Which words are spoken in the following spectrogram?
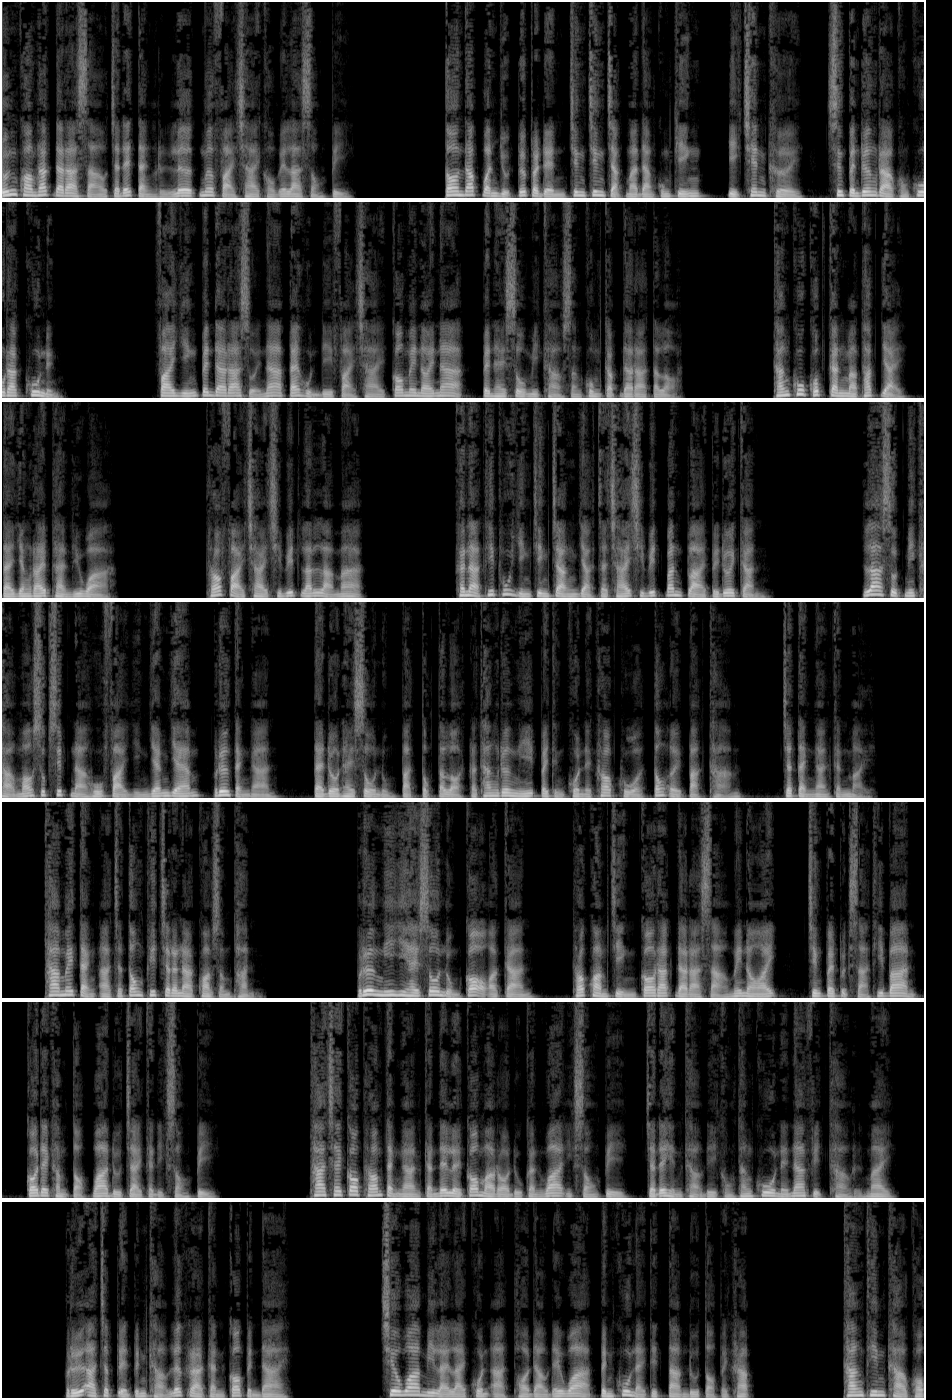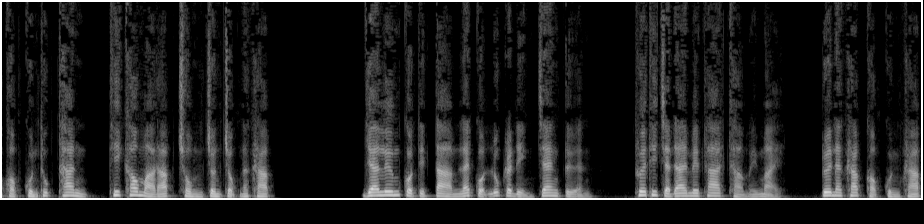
ลุ้นความรักดาราสาวจะได้แต่งหรือเลิกเมื่อฝ่ายชายขอเวลาสองปี ต้อนรับวันหยุดด้วยประเด็นจึ้งจึ้งจากมาดามกุ้งกิ้ง อีกเช่นเคย ซึ่งเป็นเรื่องราวของคู่รักคู่หนึ่ง ฝ่ายหญิงเป็นดาราสวยหน้าแป้หุ่นดีฝ่ายชายก็ไม่น้อยหน้า เป็นไฮโซมีข่าวสังคมกับดาราตลอด ทั้งคู่คบกันมาพักใหญ่ แต่ยังไร้แผนวิวา เพราะฝ่ายชายชีวิตล้นหลามาก ขณะที่ผู้หญิงจริงจังอยากจะใช้ชีวิตบั้นปลายไปด้วยกัน ล่าสุดมีข่าวเมาส์ซุบซิบหนาหูฝ่ายหญิงแย้มแย้มๆเรื่องแต่งงาน แต่โดนไฮโซหนุ่มปัดตกตลอดกระทั่งเรื่องนี้ไปถึงคนในครอบครัวต้องเอ่ยปากถาม จะแต่งงานกันใหม่ ถ้าไม่แต่งอาจจะต้องพิจารณาความสัมพันธ์ เรื่องนี้ยีไฮโซหนุ่มก็ออกอาการ เพราะความจริงก็รักดาราสาวไม่น้อย จึงไปปรึกษาที่บ้าน ก็ได้คำตอบว่าดูใจกันอีกสองปี ถ้าใช่ก็พร้อมแต่งงานกันได้เลยก็มารอดูกันว่าอีกสองปี จะได้เห็นข่าวดีของทั้งคู่ในหน้าฟีดข่าวหรือไม่ หรืออาจจะเปลี่ยนเป็นข่าวเลิกรากันก็เป็นได้ เชื่อว่ามีหลายๆ คนอาจพอเดาได้ว่าเป็นคู่ไหนติดตามดูต่อไปครับ ทางทีมข่าวขอขอบคุณทุกท่านที่เข้ามารับชมจนจบนะครับ อย่าลืมกดติดตามและกดลูกกระดิ่งแจ้งเตือน เพื่อที่จะได้ไม่พลาดข่าวใหม่ๆ ด้วยนะครับขอบคุณครับ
